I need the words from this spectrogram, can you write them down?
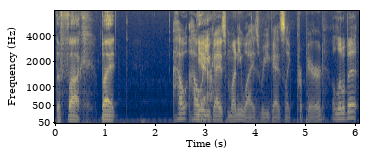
the fuck. But How how were you guys money wise? Were you guys like prepared a little bit?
